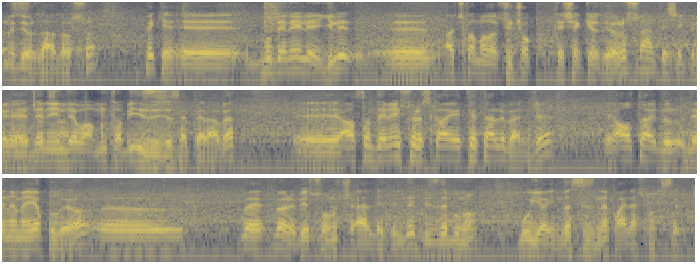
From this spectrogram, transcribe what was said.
Devam ediyoruz daha doğrusu. Peki e, bu deneyle ilgili e, açıklamalar için çok teşekkür ediyoruz. Ben teşekkür E, ederim. Çok deneyin devamını tabii izleyeceğiz hep beraber. E, aslında deney süresi gayet yeterli bence. 6 aydır deneme yapılıyor E, ve böyle bir sonuç elde edildi. Biz de bunu bu yayında sizinle paylaşmak istedik.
